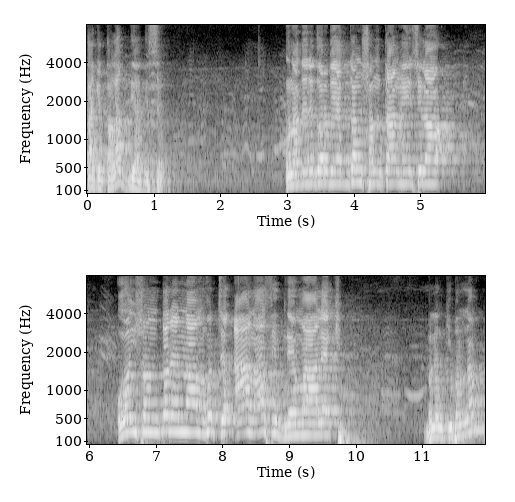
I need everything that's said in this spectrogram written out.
তাকে তালাক দেয়া দিছে। ওনাদের গর্বে একজন সন্তান হয়েছিল। ওই সন্তানের নাম হচ্ছে আনাস ইবনে মালিক। বলেন, কি বললাম?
